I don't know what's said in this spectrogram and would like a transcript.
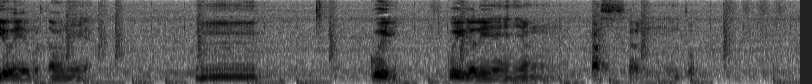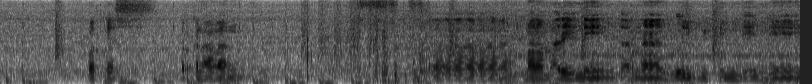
yuk ya pertamanya ya. Hmm kui kui kali ya yang pas kali untuk podcast perkenalan uh, malam hari ini. Karena gue bikin ini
